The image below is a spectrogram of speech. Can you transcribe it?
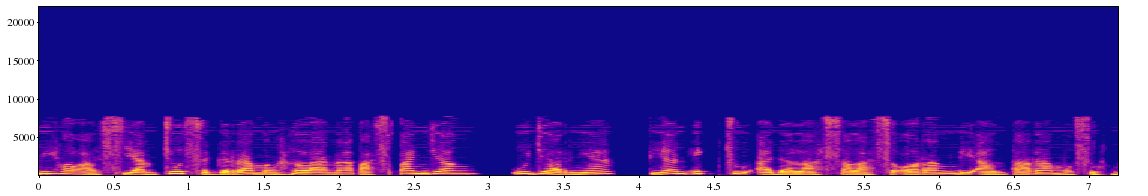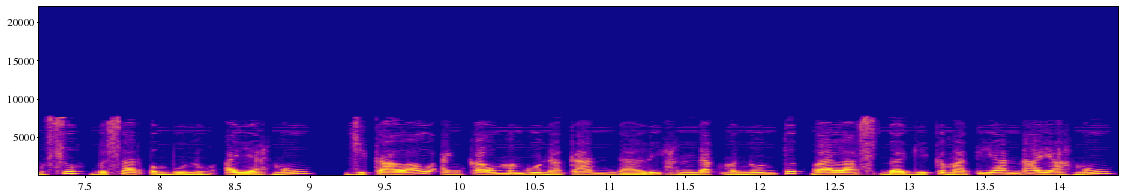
Ni Hoa Siam Chu segera menghela napas panjang, ujarnya, Tian Ik Chu adalah salah seorang di antara musuh-musuh besar pembunuh ayahmu, jikalau engkau menggunakan dalih hendak menuntut balas bagi kematian ayahmu,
